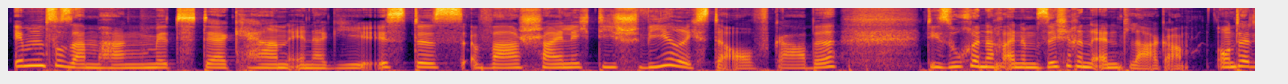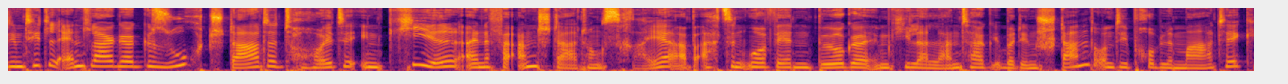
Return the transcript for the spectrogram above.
Im Zusammenhang mit der Kernenergie ist es wahrscheinlich die schwierigste Aufgabe, die Suche nach einem sicheren Endlager. Unter dem Titel Endlager gesucht startet heute in Kiel eine Veranstaltungsreihe. Ab 18 Uhr werden Bürger im Kieler Landtag über den Stand und die Problematik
